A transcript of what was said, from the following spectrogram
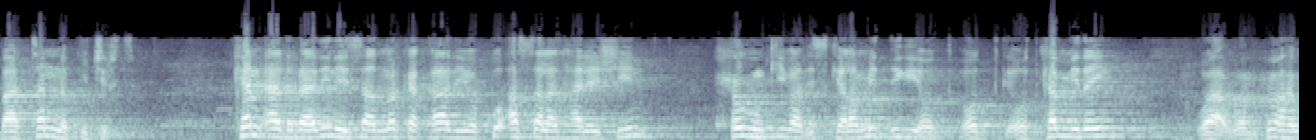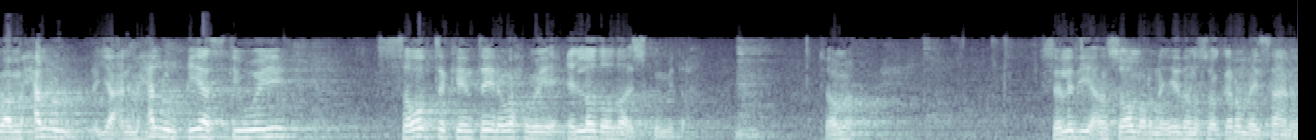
baa tanna ku jirta. Kan aad raadinaysaad marka qaadiyo ku asalaad haleeshiin xukunkii baad iskala mid dhigi ood ood ood ka midayn. Waa muxuu ahay waa maxallul yani maxallulqiyaaskii weeye. Sababta keentayna waxa weeye cilladoodaa isku mid ah. Soo ma? Masaladii aan soo marnay iyadana soo garanmaysaane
